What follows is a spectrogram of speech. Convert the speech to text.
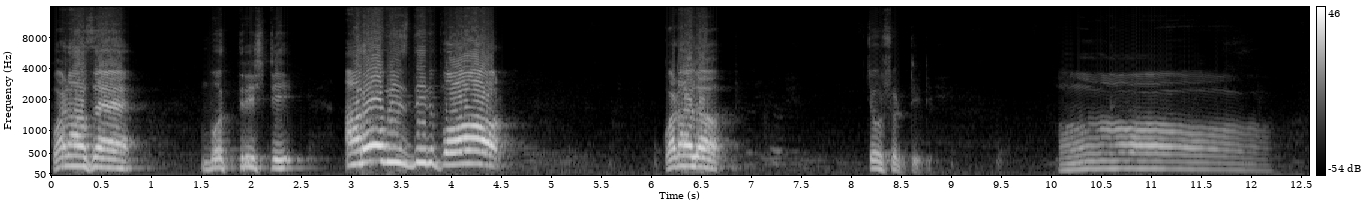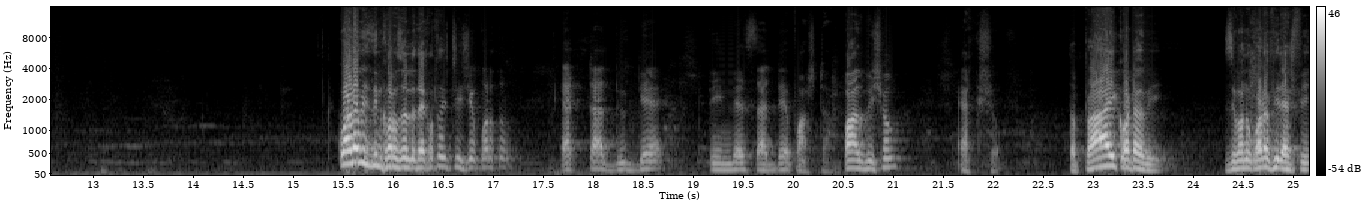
কটা আছে? বত্রিশটি। আরও বিশ দিন পর কটা হলো? চৌষট্টিটি। কটা বিশ দিন খরচ হলো? দেখো তো হিসেব করো তো। একটা দুটে তিনটে, চারটে, পাঁচটা। পাঁচ বিষম একশো। তো প্রায় কটা হবে জীবাণু কটা ফিরে আসবি।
